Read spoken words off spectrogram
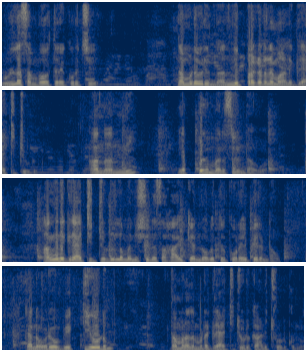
ഉള്ള സംഭവത്തിനെ കുറിച്ച് നമ്മുടെ ഒരു നന്ദി പ്രകടനമാണ് ഗ്രാറ്റിറ്റ്യൂഡ് ആ നന്ദി എപ്പോഴും മനസ്സിലുണ്ടാവുക. അങ്ങനെ ഗ്രാറ്റിറ്റ്യൂഡ് ഉള്ള മനുഷ്യനെ സഹായിക്കാൻ ലോകത്തിൽ കുറേ പേരുണ്ടാവും. കാരണം ഓരോ വ്യക്തിയോടും നമ്മൾ നമ്മുടെ ഗ്രാറ്റിറ്റ്യൂഡ് കാണിച്ചു കൊടുക്കുന്നു.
